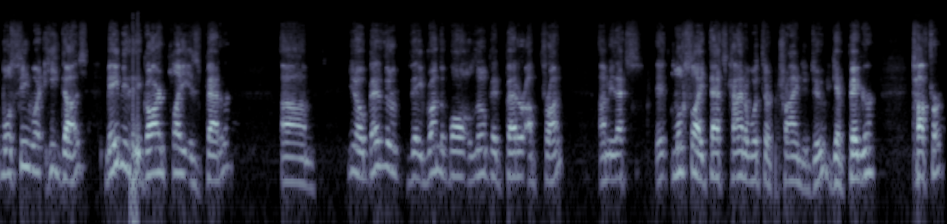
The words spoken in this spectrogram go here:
We'll see what he does. Maybe the guard play is better. Um, you know, better they run the ball a little bit better up front. I mean, that's it looks like that's kind of what they're trying to do to get bigger, tougher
